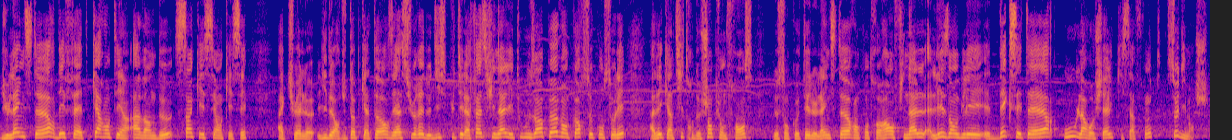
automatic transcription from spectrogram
du Leinster. Défaite 41 à 22, 5 essais encaissés. Actuel leader du top 14 et assuré de disputer la phase finale, les Toulousains peuvent encore se consoler avec un titre de champion de France. De son côté, le Leinster rencontrera en finale les Anglais d'Exeter ou La Rochelle qui s'affrontent ce dimanche.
